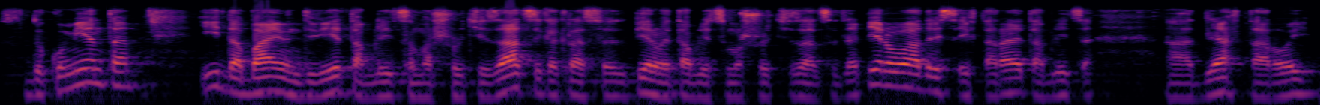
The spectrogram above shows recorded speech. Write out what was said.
с документа и добавим две таблицы маршрутизации. Как раз первая таблица маршрутизации для первого адреса и вторая таблица а, для, второй,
